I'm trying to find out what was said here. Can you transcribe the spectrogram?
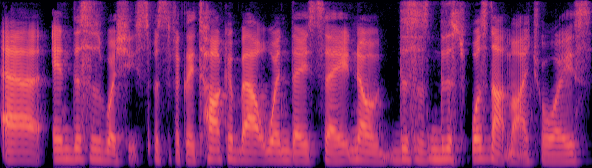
Uh, and this is what she specifically talked about when they say, no, this is this was not my choice.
